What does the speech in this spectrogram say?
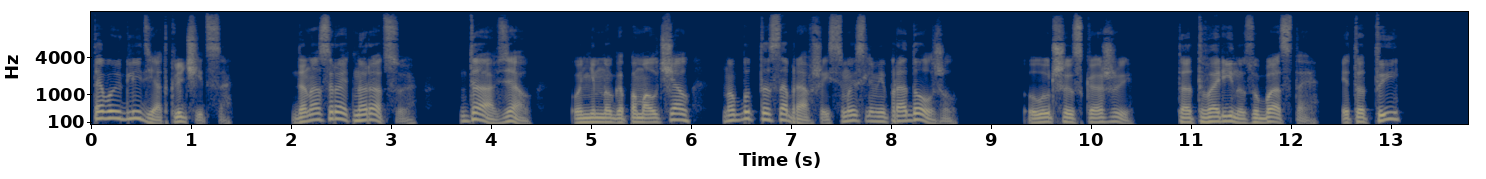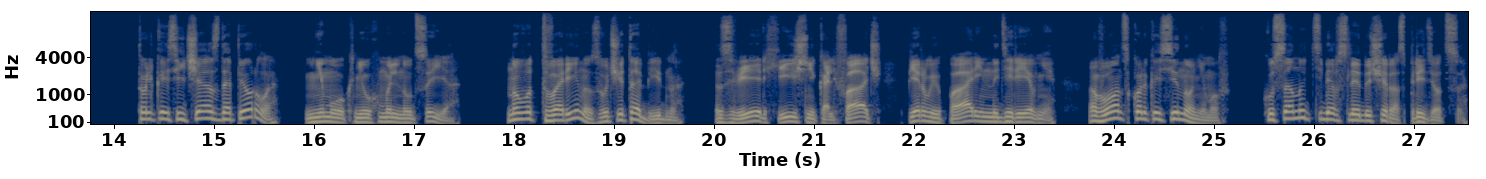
Того и гляди, отключиться. Да насрать на рацию. Да, взял. Он немного помолчал, но будто собравшись с мыслями, продолжил. «Лучше скажи, та тварина зубастая, это ты?» «Только сейчас доперла?» — не мог не ухмыльнуться я. Но вот тварина звучит обидно. Зверь, хищник, альфач, первый парень на деревне. Вон сколько синонимов. Кусануть тебя в следующий раз придется.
